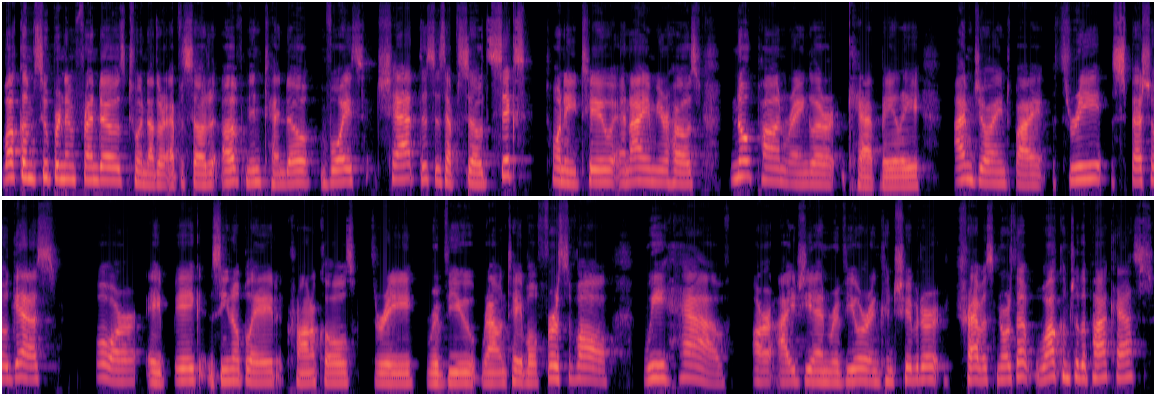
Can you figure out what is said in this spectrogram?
Welcome, Super Nintendos, to another episode of Nintendo Voice Chat. This is episode 622, and I am your host, Nopon Wrangler, Kat Bailey. I'm joined by three special guests for a big Xenoblade Chronicles 3 review roundtable. First of all, we have our IGN reviewer and contributor, Travis Northup. Welcome to the podcast.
